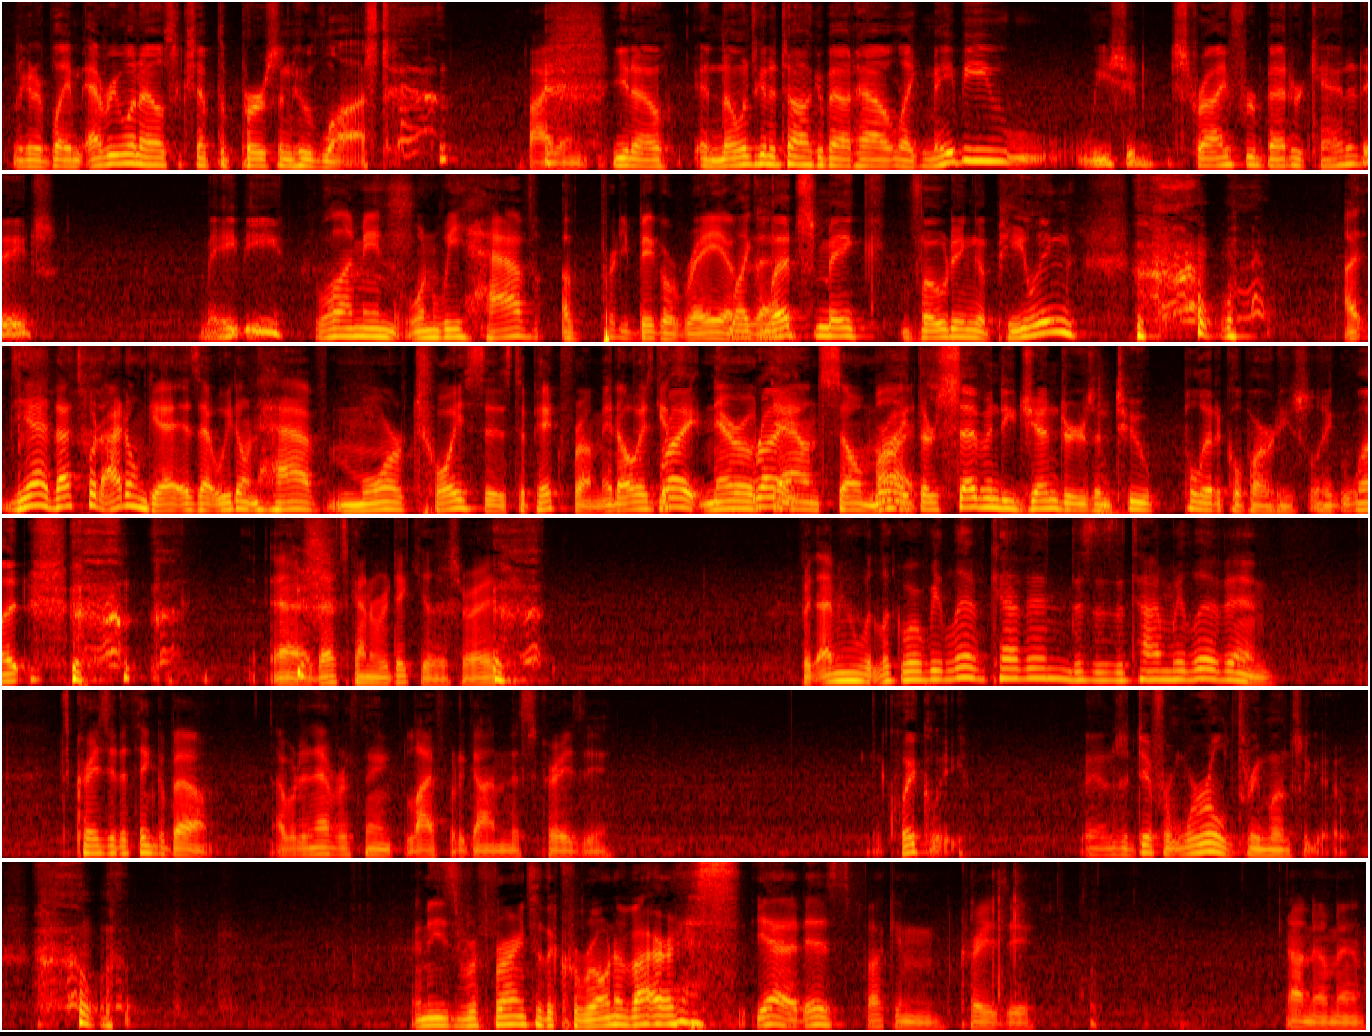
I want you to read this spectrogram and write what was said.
they're going to blame everyone else except the person who lost. biden you know, and no one's going to talk about how like maybe we should strive for better candidates. Maybe well i mean when we have a pretty big array of like them- let's make voting appealing. Uh, yeah that's what i don't get is that we don't have more choices to pick from it always gets right, narrowed right, down so much Right, there's 70 genders and two political parties. Like what? Uh, that's kind of ridiculous, right? but I mean, look where we live, Kevin. This is the time we live in. It's crazy to think about. I would have never think life would have gotten this crazy. Quickly. And it was a different world 3 months ago. And he's referring to the coronavirus. yeah, it is fucking crazy. I don't know, man.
